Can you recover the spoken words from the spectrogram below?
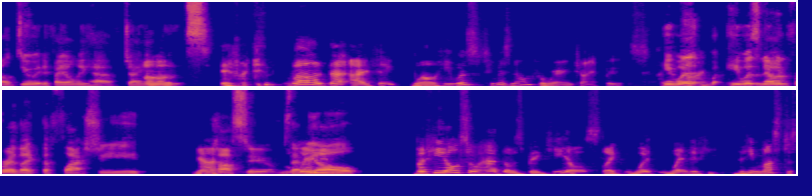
I'll do it if I only have giant Uh, boots. If I can, well, that I think, well, he was he was known for wearing giant boots. He was time. he was known for like the flashy yeah, costumes that When we all but he also had those big heels. Like, what? When did he? He must have.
